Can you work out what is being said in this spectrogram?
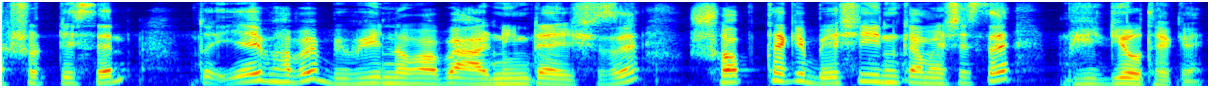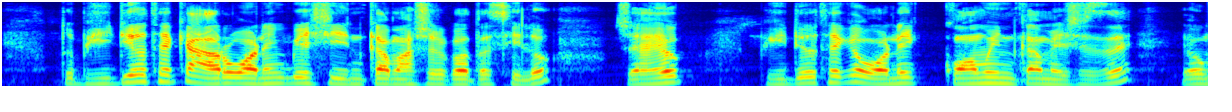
একষট্টি সেন্ট তো এইভাবে বিভিন্নভাবে আর্নিংটা এসেছে। সব থেকে বেশি ইনকাম এসেছে ভিডিও থেকে। তো ভিডিও থেকে আরও অনেক বেশি ইনকাম আসার কথা ছিল। যাই হোক ভিডিও থেকে অনেক কম ইনকাম এসেছে এবং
